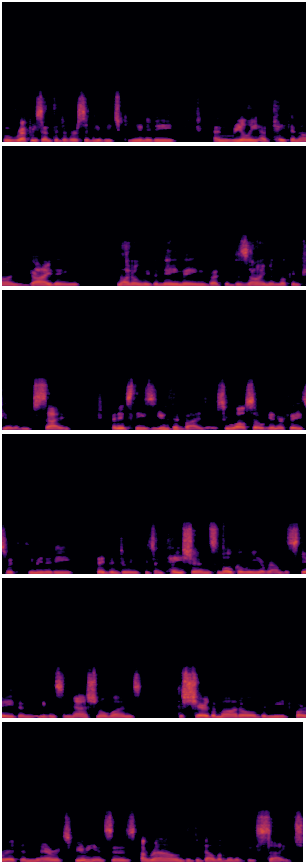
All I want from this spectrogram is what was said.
who represent the diversity of each community and really have taken on guiding not only the naming, but the design and look and feel of each site. And it's these youth advisors who also interface with the community. They've been doing presentations locally around the state and even some national ones to share the model, the need for it, and their experiences around the development of these sites.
